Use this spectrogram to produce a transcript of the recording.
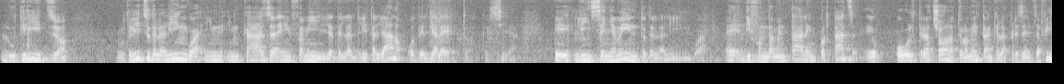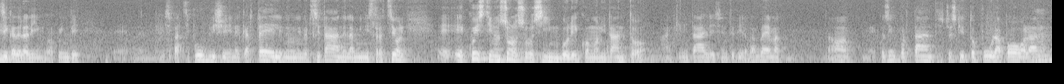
l'utilizzo l'utilizzo della lingua in, in, casa e in famiglia, dell'italiano o del dialetto che sia, e l'insegnamento della lingua è di fondamentale importanza e oltre a ciò naturalmente anche la presenza fisica della lingua, quindi eh, negli spazi pubblici, nei cartelli, nell'università, nelle amministrazioni e, e, questi non sono solo simboli come ogni tanto anche in Italia si sente dire vabbè ma no, è così importante, c'è scritto Pula, Pola, no?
